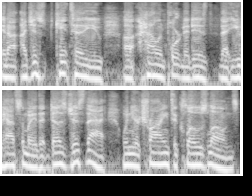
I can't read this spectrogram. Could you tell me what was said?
And I, I just can't tell you uh, how important it is that you have somebody that does just that when you're trying to close loans.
